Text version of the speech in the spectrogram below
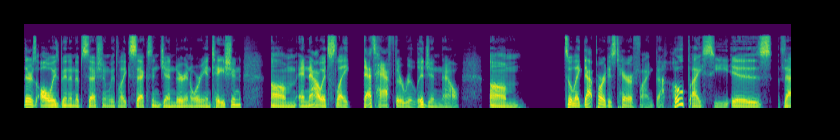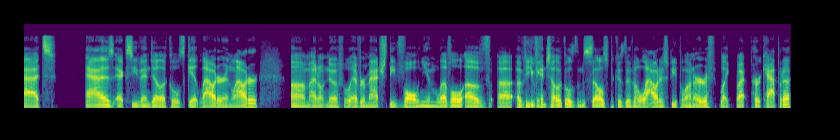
there's always been an obsession with like sex and gender and orientation, um, and now it's like that's half their religion now. Um, so like that part is terrifying. The hope I see is that as ex evangelicals get louder and louder, um, I don't know if we'll ever match the volume level of uh, of evangelicals themselves because they're the loudest people on earth, like per capita.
